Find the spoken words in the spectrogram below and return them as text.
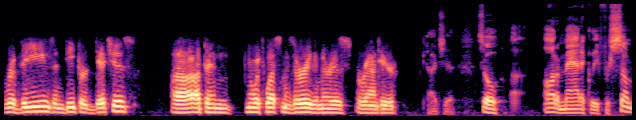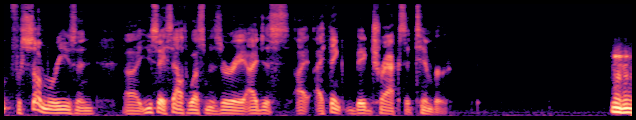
ravines and deeper ditches uh, up in northwest Missouri than there is around here. Gotcha. So, uh, automatically, for some for some reason, uh, you say Southwest Missouri. I just I, I think big tracts of timber. hmm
